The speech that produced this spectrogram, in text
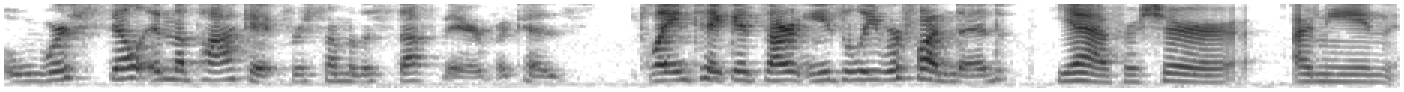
we're still in the pocket for some of the stuff there because plane tickets aren't easily refunded. Yeah, for sure. I mean,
